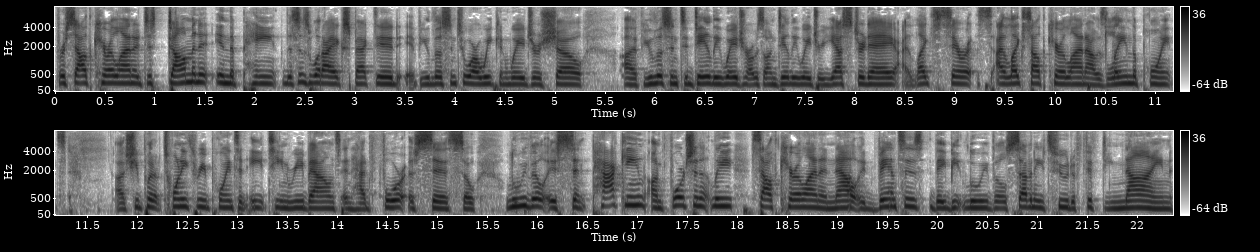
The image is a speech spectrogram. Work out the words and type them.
for South Carolina, just dominant in the paint. This is what I expected. If you listen to our weekend wager show, uh, if you listen to Daily Wager, I was on Daily Wager yesterday. I liked Sarah. I liked South Carolina. I was laying the points. Uh, she put up 23 points and 18 rebounds and had four assists. So Louisville is sent packing. Unfortunately, South Carolina now advances. They beat Louisville 72 to 59.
